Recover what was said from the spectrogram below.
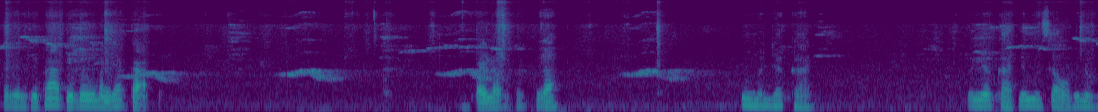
ประเด็นที่ภาพไปเบิ่งบรรยากาศไปแล้วเสือเบิ่งบรรยากาศ บรรยากาศในมือเสาพี่น้อง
